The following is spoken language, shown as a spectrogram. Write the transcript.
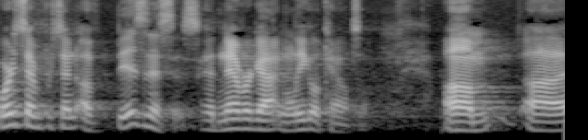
47% of businesses had never gotten legal counsel. Um, uh,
